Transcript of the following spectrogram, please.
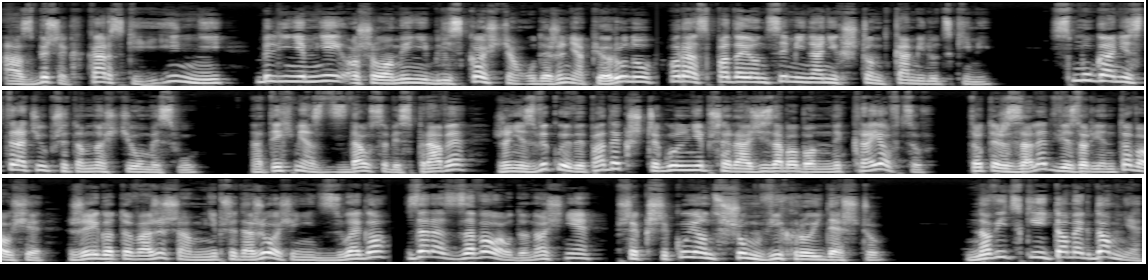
a Zbyszek Karski i inni byli nie mniej oszołomieni bliskością uderzenia piorunu oraz padającymi na nich szczątkami ludzkimi. Smuga nie stracił przytomności umysłu. Natychmiast zdał sobie sprawę, że niezwykły wypadek szczególnie przerazi zabobonnych krajowców. To też zaledwie zorientował się, że jego towarzyszom nie przydarzyło się nic złego, zaraz zawołał donośnie, przekrzykując szum wichru i deszczu. Nowicki i Tomek do mnie,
